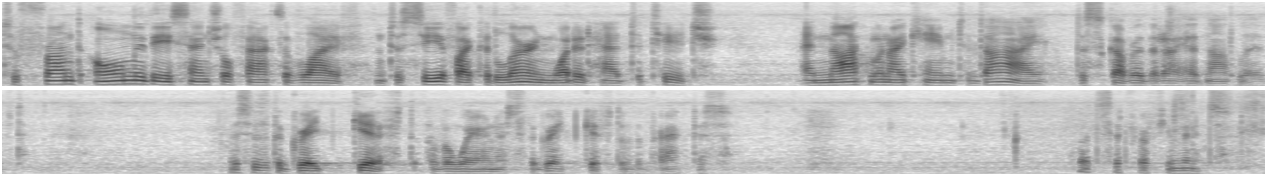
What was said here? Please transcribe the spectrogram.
To front only the essential facts of life and to see if I could learn what it had to teach, and not when I came to die discover that I had not lived. This is the great gift of awareness, the great gift of the practice. Let's sit for a few minutes.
